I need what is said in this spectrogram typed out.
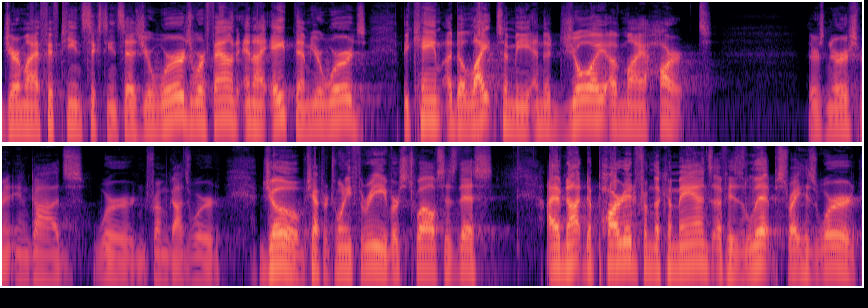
Jeremiah 15, 16 says, Your words were found, and I ate them. Your words became a delight to me and the joy of my heart. There's nourishment in God's word and from God's word. Job chapter 23, verse 12 says this I have not departed from the commands of his lips, right? His word.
